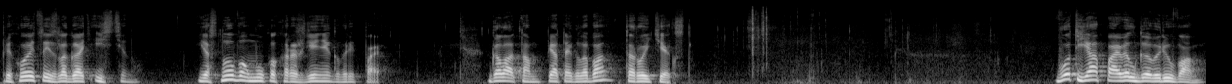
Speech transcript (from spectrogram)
приходится излагать истину. «Я снова в муках рождения», говорит Павел. Галатам 5 глава, 2 текст – Вот я, Павел, говорю вам,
